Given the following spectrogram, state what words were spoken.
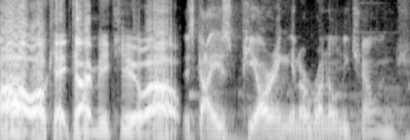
Oh, okay, Dime EQ. Oh. This guy is PRing in a run only challenge.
